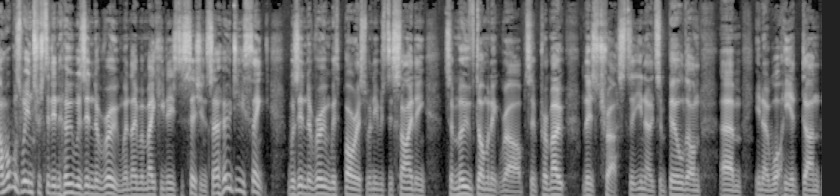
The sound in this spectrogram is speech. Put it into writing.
I'm always we interested in who was in the room when they were making these decisions. So, who do you think was in the room with Boris when he was deciding to move Dominic Raab, to promote Liz Truss, to you know, to build on um, you know what he had done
